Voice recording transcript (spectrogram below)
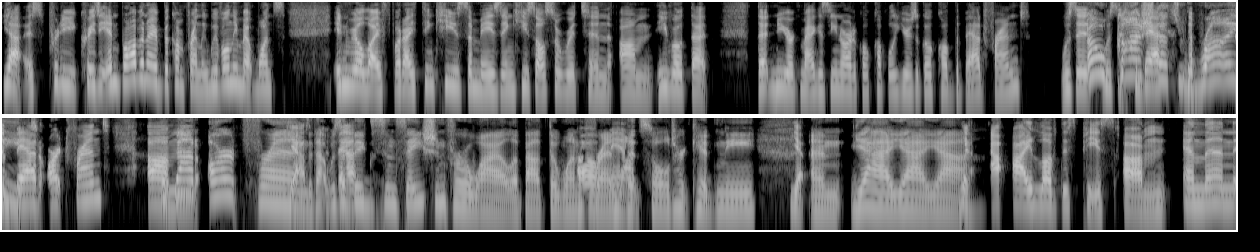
Yeah, it's pretty crazy. And Bob and I have become friendly. We've only met once in real life, but I think he's amazing. He's also written. Um, he wrote that that New York Magazine article a couple of years ago called "The Bad Friend." Was it? Oh was it gosh, the bad, that's the, right. the bad art friend? The Um, bad art friend. yes, that was bad- a big sensation for a while about the one Oh, friend man. that sold her kidney. Yep. And yeah, yeah, yeah. yeah, I, I love this piece. Um, and then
